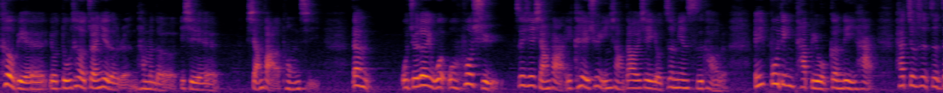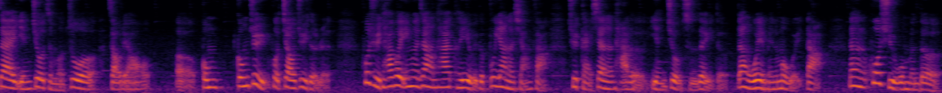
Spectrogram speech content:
特别有独特专业的人他们的一些。想法的抨击，但我觉得我我或许这些想法也可以去影响到一些有正面思考的人，诶，不一定他比我更厉害，他就是正在研究怎么做早疗呃工工具或教具的人，或许他会因为这样，他可以有一个不一样的想法去改善了他的研究之类的，但我也没那么伟大，但或许我们的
